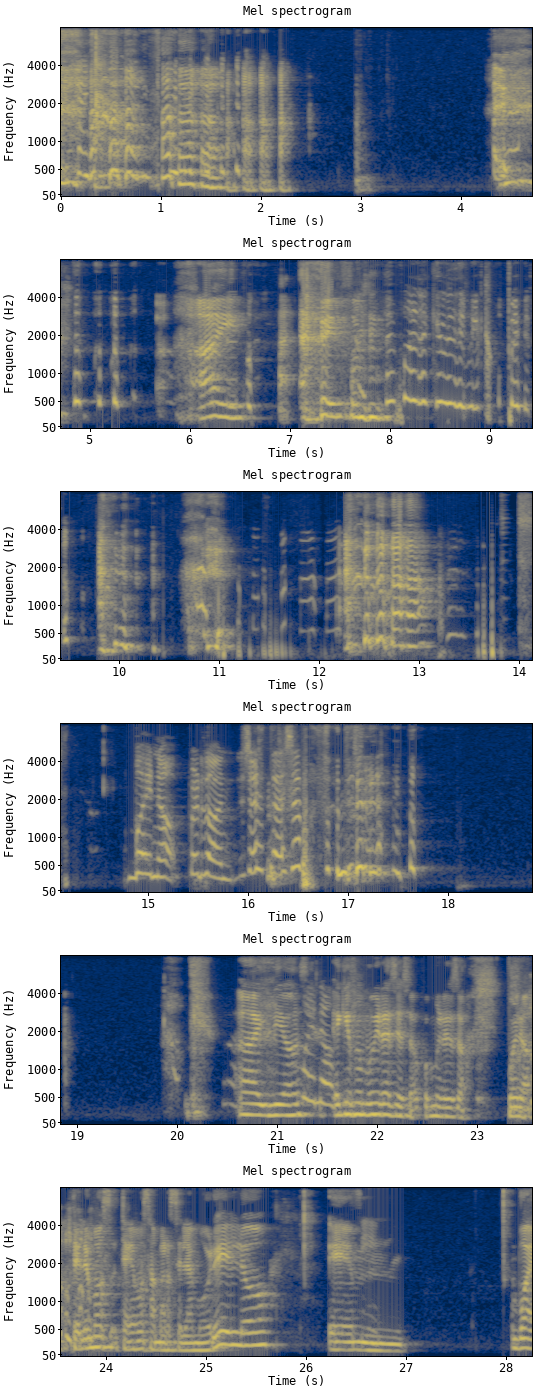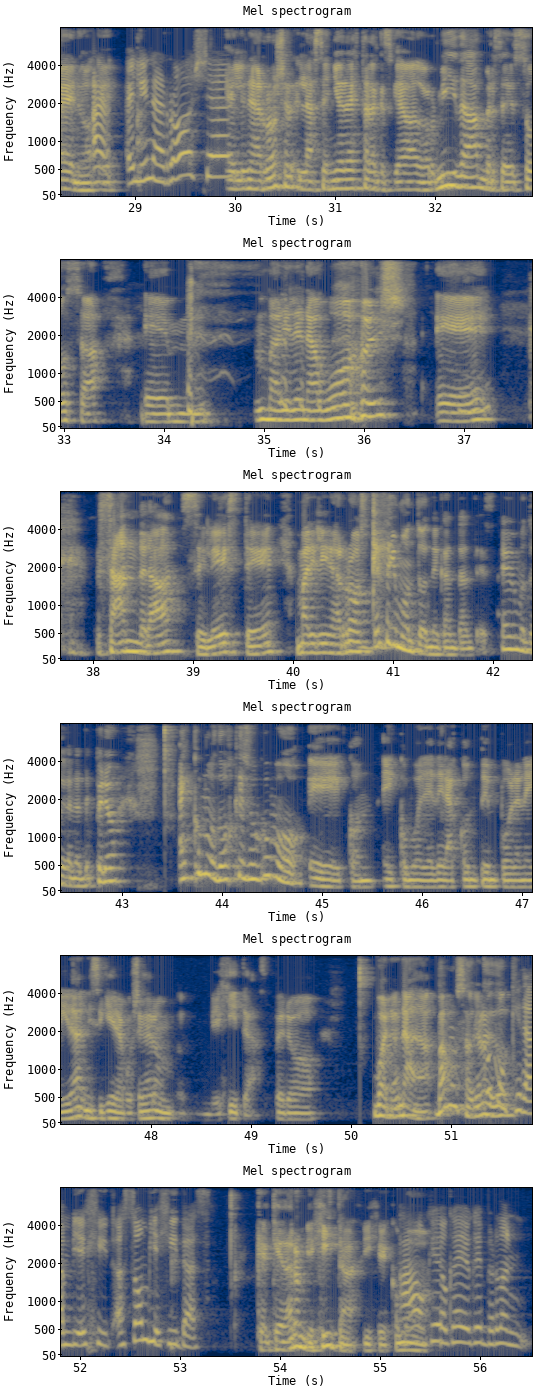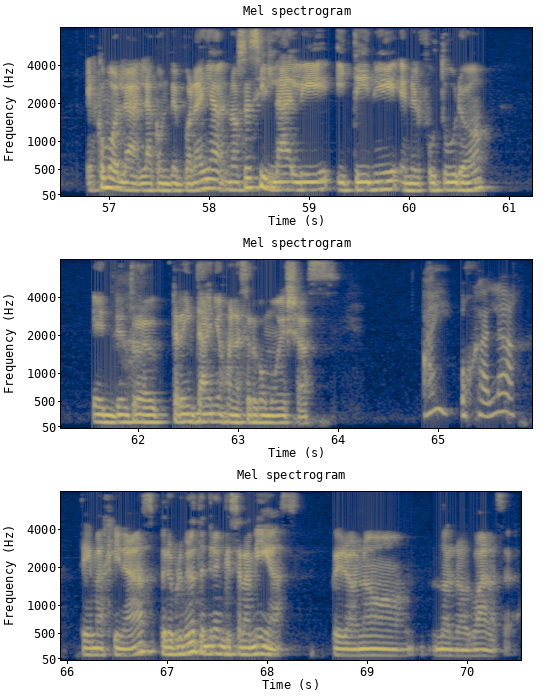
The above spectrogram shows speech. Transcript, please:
Ay, ay, fue Para que me recupero. Bueno, perdón, ya está, ya pasó, llorando. Ay, Dios. Bueno. Es que fue muy gracioso, fue muy gracioso. Bueno, tenemos, tenemos a Marcela Morelo. em, Bueno, Ah, eh, Elena Roger. Elena Roger, la señora esta la que se quedaba dormida, Mercedes Sosa, em, Marilena Walsh, eh, Sandra, Celeste, Marilena Ross. ¿Ves? Hay un montón de cantantes. Hay un montón de cantantes. Pero hay como dos que son como, eh, con- eh, como de la contemporaneidad, ni siquiera, porque llegaron viejitas. Pero bueno, nada, vamos a hablar de ¿Cómo que eran viejitas? Son viejitas. que quedaron viejitas, dije. Es como, Ah, ok, ok, ok, perdón. es como la, la contemporánea. No sé si Lali y Tini en el futuro, en, dentro de 30 años, van a ser como ellas. Ay, ojalá. ¿Te imaginas? Pero primero tendrían que ser amigas. Pero no, no lo van a hacer.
